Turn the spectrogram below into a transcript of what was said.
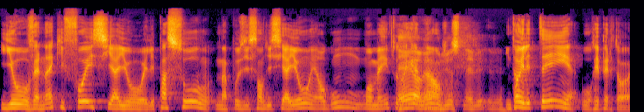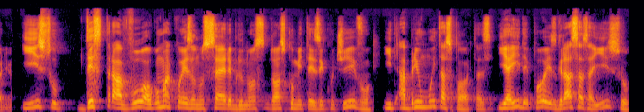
E o Werneck foi CIO, ele passou na posição de CIO em algum momento é, da Gerdau. Eu lembro disso. Ele, ele... Então ele tem o repertório. E isso destravou alguma coisa no cérebro do nosso, do nosso comitê executivo e abriu muitas portas. E aí depois, graças a isso,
